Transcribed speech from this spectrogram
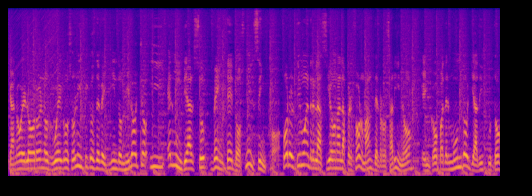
Ganó el oro en los Juegos Olímpicos de Beijing 2008 y el Mundial Sub-20 2005. Por último, en relación a la performance del Rosarino, en Copa del Mundo ya disputó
